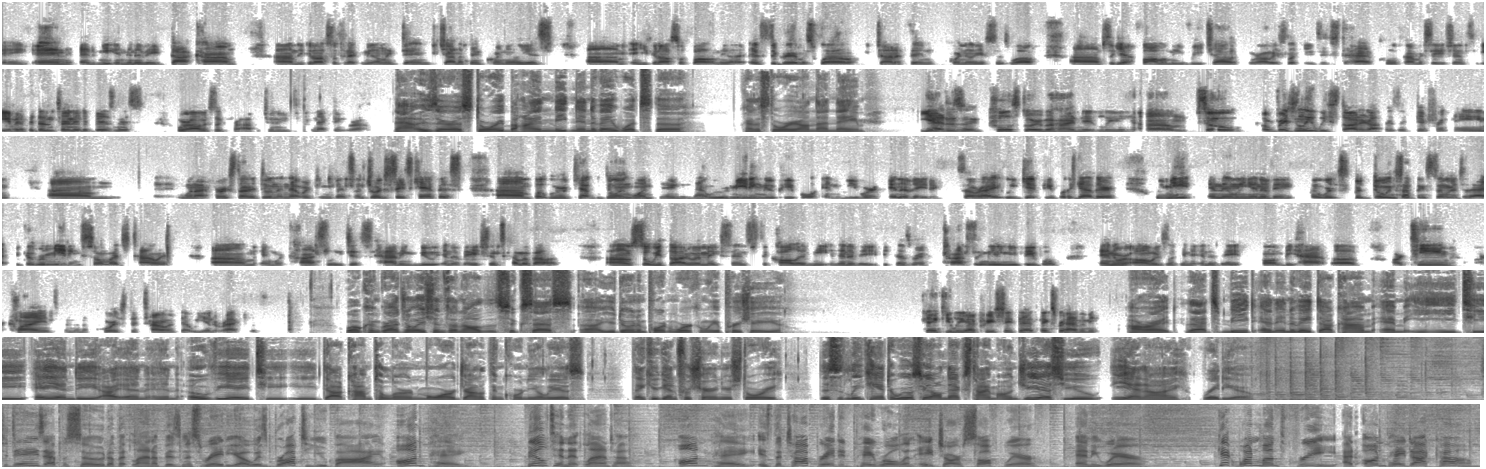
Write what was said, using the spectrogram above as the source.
a-N at meetandinnovate.com. Um, you can also connect me on LinkedIn, Jonathan Cornelius. Um, and you can also follow me on Instagram as well, Jonathan Cornelius as well. Um, so yeah, follow me, reach out. We're always looking just to have cool conversations. Even if it doesn't turn into business, we're always looking for opportunities to connect and grow. Now, is there a story behind Meet and Innovate? What's the kind of story on that name? Yeah, there's a cool story behind it, Lee. Um, so originally we started off as a different name um, when I first started doing the networking events on Georgia State's campus. Um, but we were kept doing one thing, and that we were meeting new people and we were innovating. So, right, we get people together, we meet, and then we innovate. But we're, we're doing something similar to that because we're meeting so much talent um, and we're constantly just having new innovations come about. Um, so we thought it would make sense to call it Meet and Innovate because we're constantly meeting new people and we're always looking to innovate on behalf of our team, clients, and then, of course, the talent that we interact with. Well, congratulations on all the success. Uh, you're doing important work, and we appreciate you. Thank you, Lee. I appreciate that. Thanks for having me. All right. That's meetandinnovate.com, M E E T A N D I N N O V A T E.com to learn more. Jonathan Cornelius, thank you again for sharing your story. This is Lee Kantor. We will see you all next time on GSU ENI Radio. Today's episode of Atlanta Business Radio is brought to you by OnPay. Built in Atlanta, OnPay is the top rated payroll and HR software anywhere. Get one month free at onpay.com.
